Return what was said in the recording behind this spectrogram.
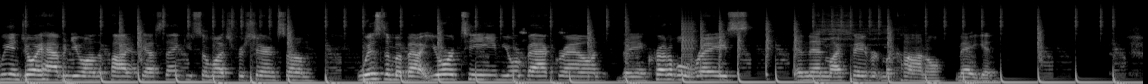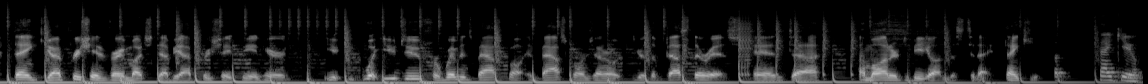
we enjoy having you on the podcast. Thank you so much for sharing some wisdom about your team, your background, the incredible race. and then my favorite McConnell, Megan. Thank you. I appreciate it very much, Debbie. I appreciate being here. You, what you do for women's basketball and basketball in general, you're the best there is. And uh, I'm honored to be on this today. Thank you. Thank you.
